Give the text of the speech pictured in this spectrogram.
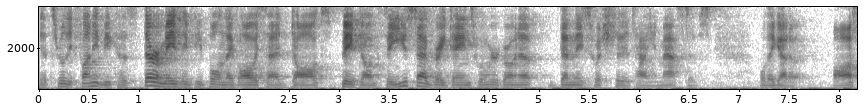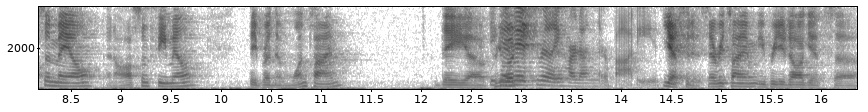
it's really funny because they're amazing people and they've always had dogs, big dogs. They used to have Great Danes when we were growing up, then they switched to the Italian Mastiffs. Well, they got an awesome male, an awesome female. They bred them one time. They uh, pretty Because much. it's really hard on their bodies. Yes, it is. Every time you breed a dog, it's uh,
